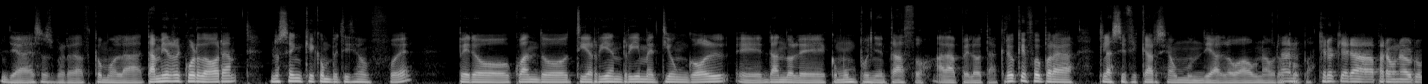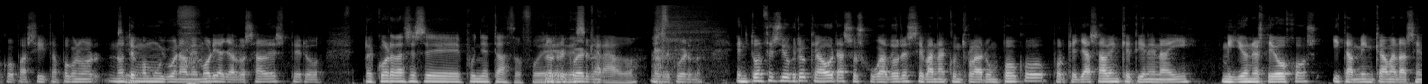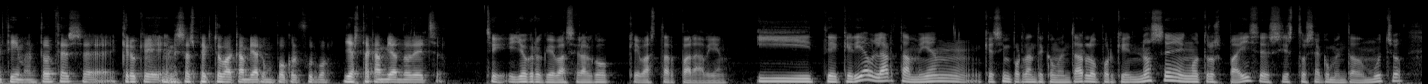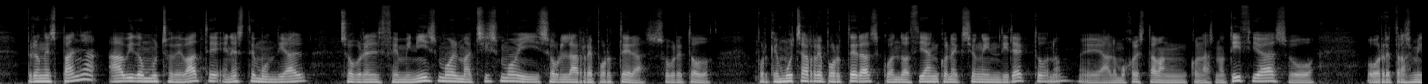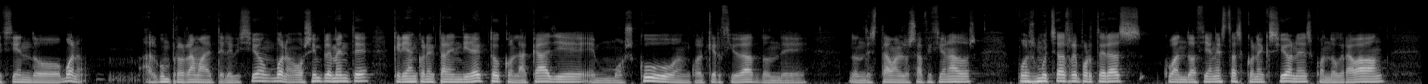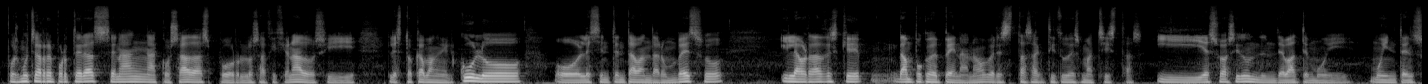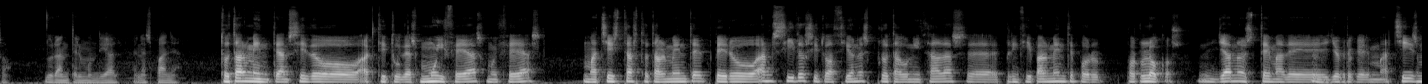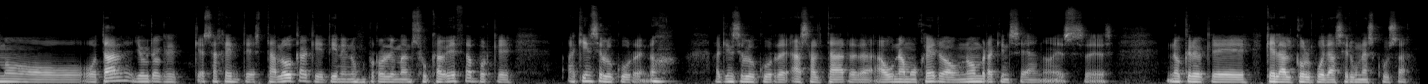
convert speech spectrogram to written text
Ya, eso es verdad. Como la. También recuerdo ahora, no sé en qué competición fue, pero cuando Thierry Henry metió un gol eh, dándole como un puñetazo a la pelota. Creo que fue para clasificarse a un mundial o a una ah, Eurocopa. creo que era para una Eurocopa, sí. Tampoco no, tengo muy buena memoria, ya lo sabes, pero... ¿Recuerdas ese puñetazo? Fue lo recuerdo, descarado. Lo recuerdo. Entonces yo creo que ahora esos jugadores se van a controlar un poco porque ya saben que tienen ahí millones de ojos y también cámaras encima. Entonces eh, creo que en hmm. ese aspecto va a cambiar un poco el fútbol. Ya está cambiando, de hecho. Sí, y yo creo que va a ser algo que va a estar para bien. Y te quería hablar también, que es importante comentarlo, porque no sé en otros países si esto se ha comentado mucho, pero en España ha habido mucho debate en este mundial sobre el feminismo, el machismo y sobre las reporteras, sobre todo. Porque muchas reporteras, cuando hacían conexión en directo, ¿no? Eh, a lo mejor estaban con las noticias o, o retransmitiendo, bueno, algún programa de televisión, bueno, o simplemente querían conectar en directo con la calle, en Moscú o en cualquier ciudad donde, donde estaban los aficionados, pues muchas reporteras cuando hacían estas conexiones, cuando grababan, pues muchas reporteras serán acosadas por los aficionados y les tocaban el culo o les intentaban dar un beso. Y la verdad es que da un poco de pena, ¿no? Ver estas actitudes machistas. Y eso ha sido un debate muy, muy intenso durante el Mundial en España. Totalmente, han sido actitudes muy feas, muy feas. machistas totalmente, pero han sido situaciones protagonizadas eh, principalmente por, por, locos. Ya no es tema de, hmm. yo creo que machismo o, tal, yo creo que, esa gente está loca, que tienen un problema en su cabeza, porque ¿a quién se le ocurre, no? ¿A quién se le ocurre asaltar a una mujer o a un hombre, a quien sea, no? Es, no creo que, que el alcohol pueda ser una excusa.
